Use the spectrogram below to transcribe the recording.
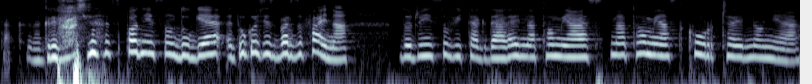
Tak, nagrywa się. Spodnie są długie. Długość jest bardzo fajna do jeansów i tak dalej. Natomiast, natomiast kurczę, no nie.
